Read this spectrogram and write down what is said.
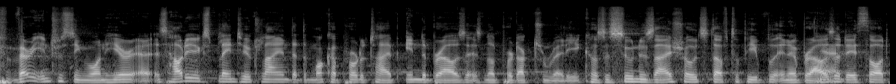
very interesting one here uh, how do you explain to your client that the mock-up prototype in the browser is not production ready? Because as soon as I showed stuff to people in a browser, Yeah. they thought,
